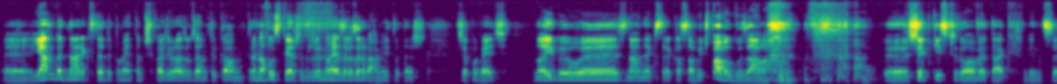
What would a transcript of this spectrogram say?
E, Jan Bednarek wtedy pamiętam przychodził razem ze mną, tylko on trenował z pierwszą drużyną, a ja z rezerwami, to też trzeba powiedzieć. No i był e, znany ekstraklasowicz Paweł Buzała. E, Szybki, skrzydłowy, tak, więc e,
